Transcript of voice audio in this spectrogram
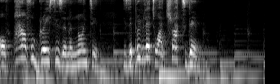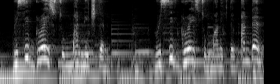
of powerful graces and anointing. It's a privilege to attract them. Receive grace to manage them. Receive grace to manage them. And then,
